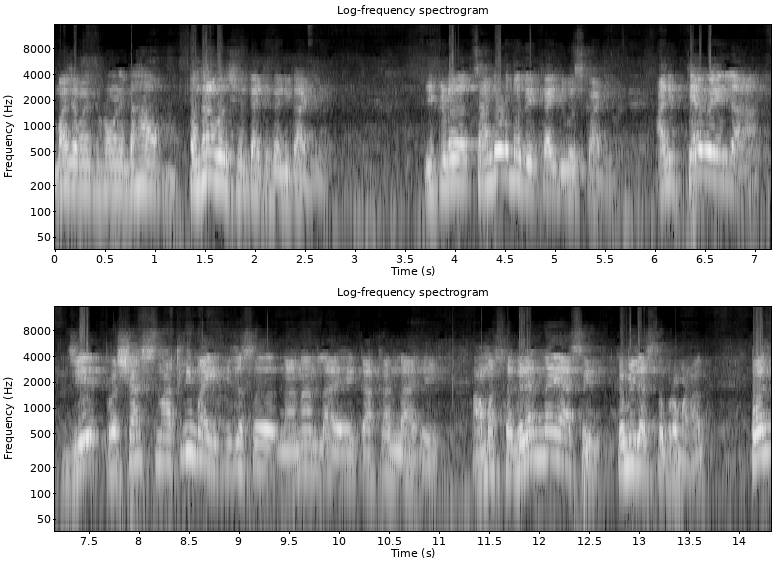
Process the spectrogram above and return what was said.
माझ्या माहितीप्रमाणे दहा पंधरा वर्ष त्या ठिकाणी काढले. इकडं चांदोडमध्ये काही दिवस काढले. आणि त्यावेळेला जे प्रशासनातली माहिती जसं नानांना आहे काकांना आहे आम्हा सगळ्यांनाही असेल कमी जास्त प्रमाणात पण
